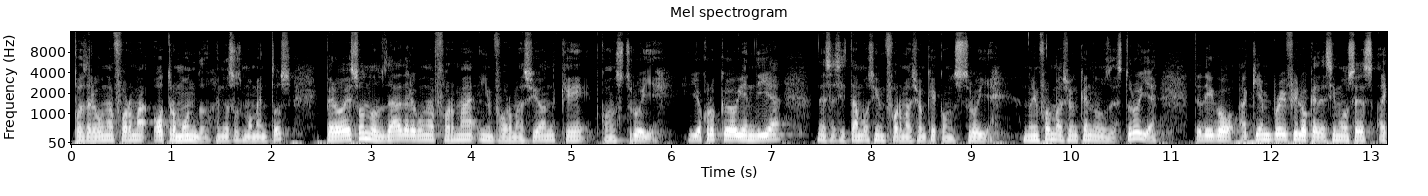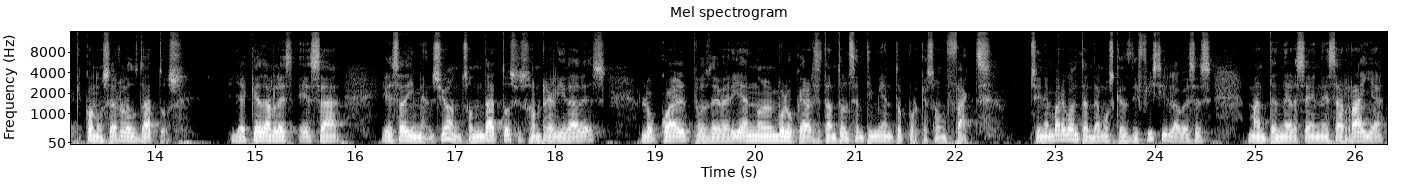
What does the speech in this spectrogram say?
pues de alguna forma otro mundo en esos momentos, pero eso nos da de alguna forma información que construye. Y yo creo que hoy en día necesitamos información que construya, no información que nos destruya. Te digo, aquí en Briefy lo que decimos es hay que conocer los datos y hay que darles esa, esa dimensión. Son datos y son realidades, lo cual pues debería no involucrarse tanto el sentimiento porque son facts. Sin embargo, entendemos que es difícil a veces mantenerse en esa raya,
